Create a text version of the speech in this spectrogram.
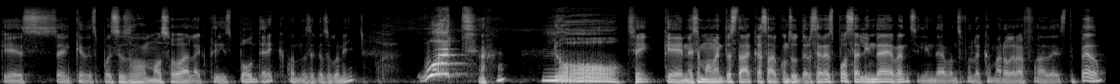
que es el que después hizo famoso a la actriz Bo Derek cuando se casó con ella. ¿What? No. Sí, que en ese momento estaba casado con su tercera esposa, Linda Evans, y Linda Evans fue la camarógrafa de este pedo.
